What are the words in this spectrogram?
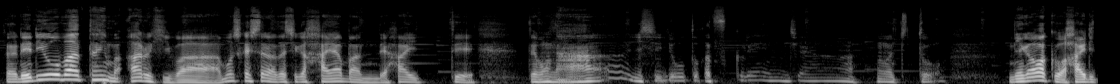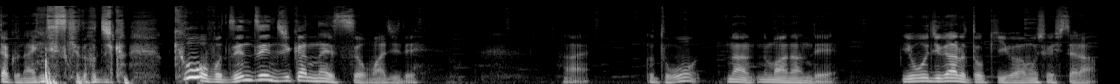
だからレディオーバータイムある日はもしかしたら私が早番で入ってでもな石行とか作れんじゃん。まあちょっと願わくは入りたくないんですけど 時間今日も全然時間ないっすよマジで。はい。どうなんまあなんで用事がある時はもしかしたら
